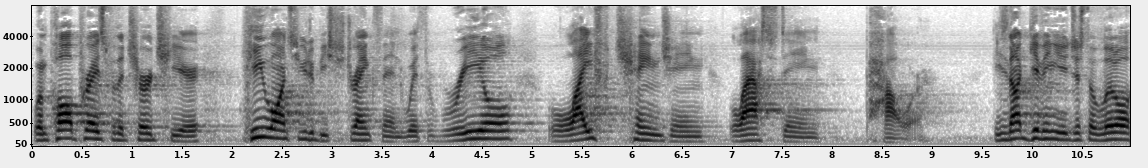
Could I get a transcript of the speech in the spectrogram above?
When Paul prays for the church here, he wants you to be strengthened with real, life changing, lasting power. He's not giving you just a little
